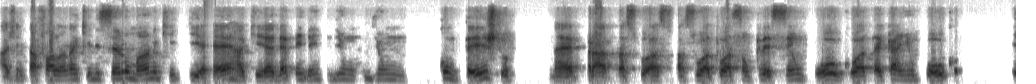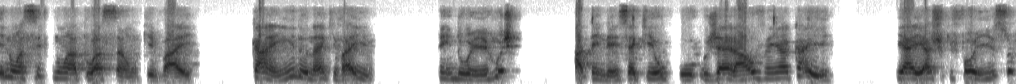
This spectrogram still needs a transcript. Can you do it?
A gente está falando aqui de ser humano que, que erra, que é dependente de um, de um contexto né, para a sua, a sua atuação crescer um pouco ou até cair um pouco. E numa, numa atuação que vai caindo, né, que vai tendo erros, a tendência é que o, o, geral venha a cair. E aí acho que foi isso,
